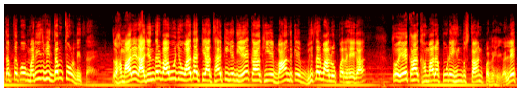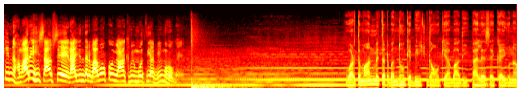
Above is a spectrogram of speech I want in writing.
तब तक वो मरीज़ भी दम तोड़ देता है। तो हमारे राजेंद्र बाबू जो वादा किया था कि यदि एक आँख ये बाँध के भीतर वालों पर रहेगा तो एक आँख हमारा पूरे हिंदुस्तान पर रहेगा। लेकिन हमारे हिसाब से राजेंद्र बाबू को आँख में मोतिया बीम हो गए। वर्तमान में तटबंधों के बीच गाँव की आबादी पहले से कई गुना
